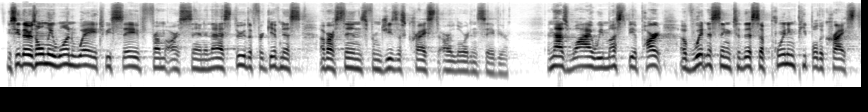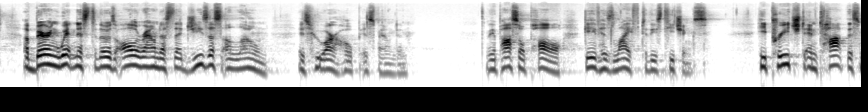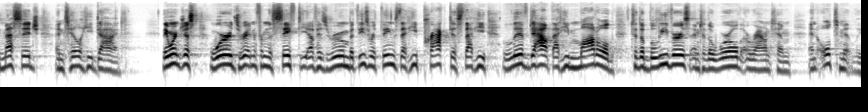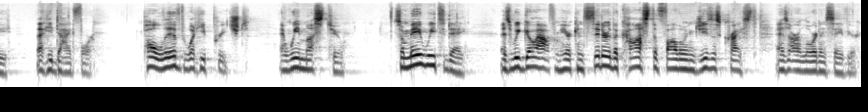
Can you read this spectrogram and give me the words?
You see, there's only one way to be saved from our sin, and that is through the forgiveness of our sins from Jesus Christ, our Lord and Savior. And that is why we must be a part of witnessing to this, of pointing people to Christ, of bearing witness to those all around us that Jesus alone is who our hope is found in. The Apostle Paul gave his life to these teachings. He preached and taught this message until he died. They weren't just words written from the safety of his room, but these were things that he practiced, that he lived out, that he modeled to the believers and to the world around him, and ultimately that he died for. Paul lived what he preached, and we must too. So may we today, as we go out from here, consider the cost of following Jesus Christ as our Lord and Savior.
